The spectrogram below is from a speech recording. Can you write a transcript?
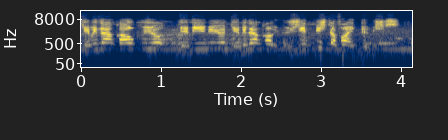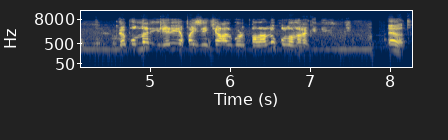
Gemiden kalkıyor. Gemi iniyor. Gemiden kalkıyor. 170 defa indirmişiz. Ve bunlar ileri yapay zeka algoritmalarını kullanarak iniyor. Evet,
